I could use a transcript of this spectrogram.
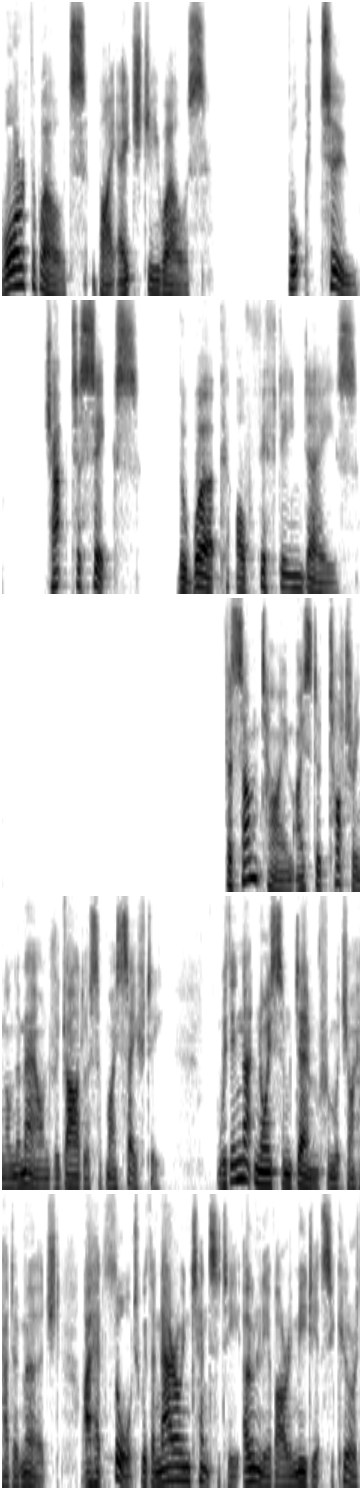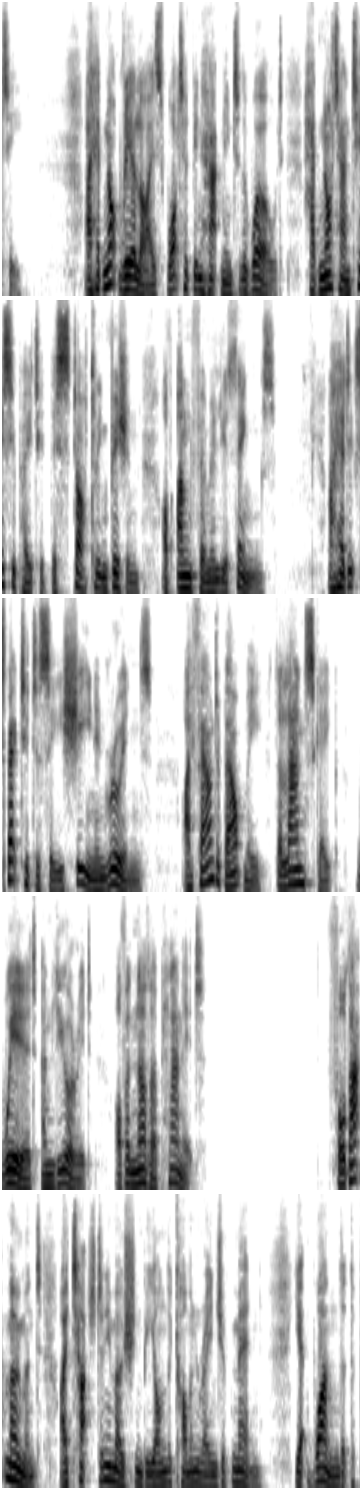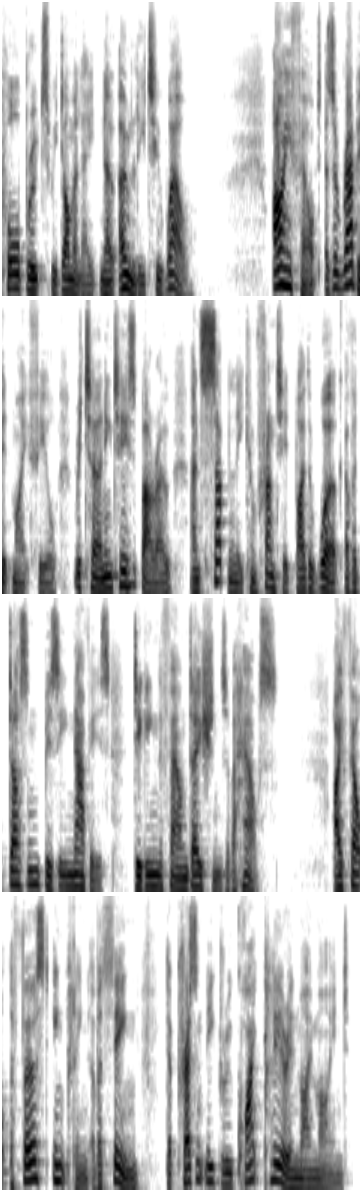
War of the Worlds by H. G. Wells Book Two Chapter 6 The Work of Fifteen Days For some time I stood tottering on the mound regardless of my safety. Within that noisome den from which I had emerged, I had thought with a narrow intensity only of our immediate security. I had not realized what had been happening to the world, had not anticipated this startling vision of unfamiliar things. I had expected to see Sheen in ruins. I found about me the landscape, weird and lurid, of another planet. For that moment I touched an emotion beyond the common range of men, yet one that the poor brutes we dominate know only too well. I felt as a rabbit might feel returning to his burrow and suddenly confronted by the work of a dozen busy navvies digging the foundations of a house. I felt the first inkling of a thing that presently grew quite clear in my mind,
